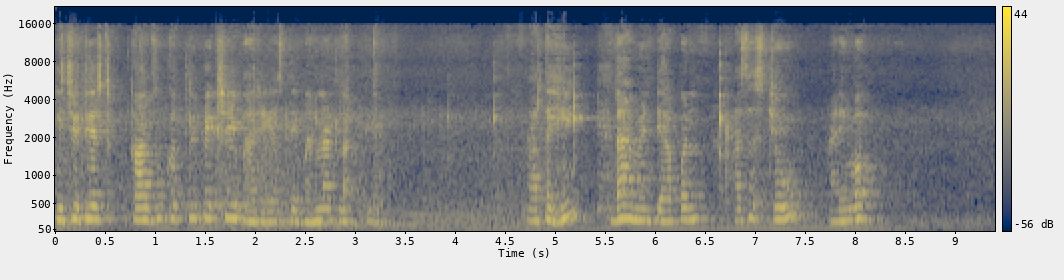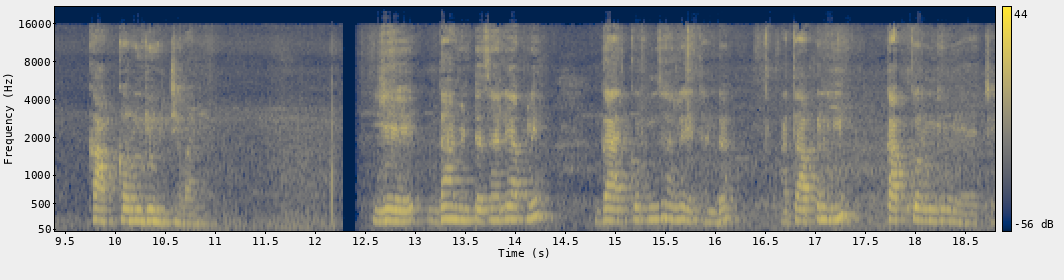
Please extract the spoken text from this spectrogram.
हिची टेस्ट काजू कतलीपेक्षाही भारी असते भन्नाट लागते. आता ही दहा मिनटे आपण असंच ठेवू आणि मग काप करून घेऊ इच्छेवाने हे दहा मिनटं झाले आपले. गार करून झालं हे थंड. आता आपण ही काप करून घेऊया याचे.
